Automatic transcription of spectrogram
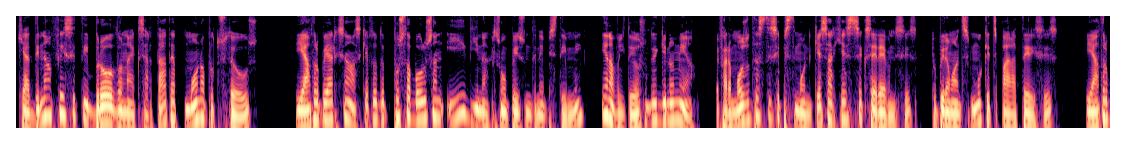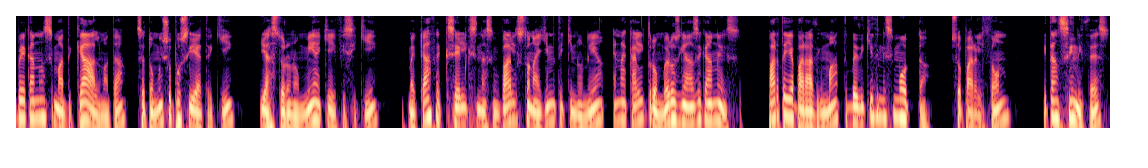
και αντί να αφήσει την πρόοδο να εξαρτάται μόνο από τους Θεούς, οι άνθρωποι άρχισαν να σκέφτονται πώς θα μπορούσαν οι ίδιοι να χρησιμοποιήσουν την επιστήμη για να βελτιώσουν την κοινωνία. Εφαρμόζοντας τις επιστημονικές αρχές της εξερεύνησης, του πειραματισμού και της παρατήρησης, οι άνθρωποι έκαναν σημαντικά άλματα σε τομείς όπως η ιατρική, η αστρονομία και η φυσική, με κάθε εξέλιξη να συμβάλλει στο να γίνεται η κοινωνία ένα καλύτερο μέρος για να ζει κανείς. Πάρτε για παράδειγμα την παιδική θνησιμότητα. Στο παρελθόν, ήταν σύνηθες,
